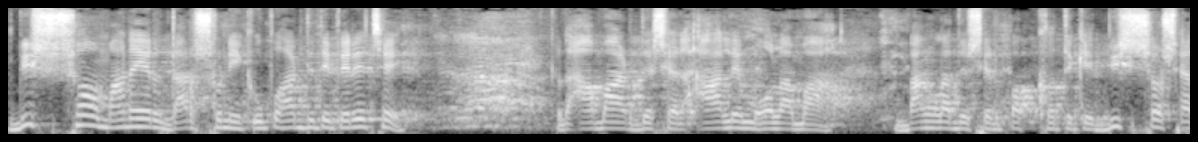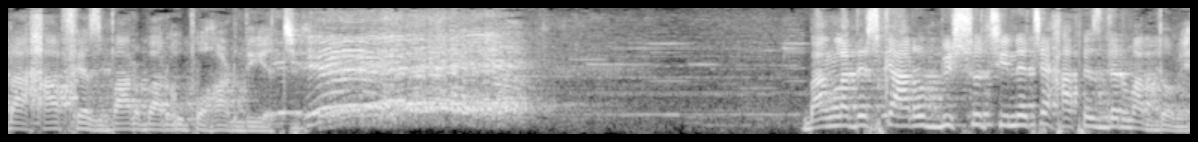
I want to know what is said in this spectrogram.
বিশ্বমানের দার্শনিক উপহার দিতে পেরেছে? কিন্তু আমার দেশের আলেম ওলামা বাংলাদেশের পক্ষ থেকে বিশ্ব সেরা হাফেজ বারবার উপহার দিয়েছে। বাংলাদেশকে আরব বিশ্ব চিনেছে হাফেজদের মাধ্যমে।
